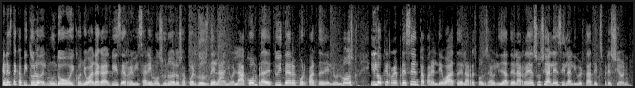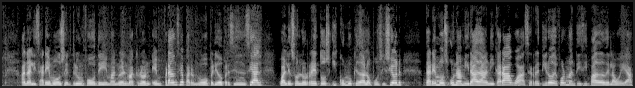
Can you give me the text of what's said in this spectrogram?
En este capítulo del Mundo Hoy con Joana Galvis revisaremos uno de los acuerdos del año, la compra de Twitter por parte de Elon Musk y lo que representa para el debate de la responsabilidad de las redes sociales y la libertad de expresión. Analizaremos el triunfo de Emmanuel Macron en Francia para un nuevo periodo presidencial, cuáles son los retos y cómo queda la oposición. Daremos una mirada a Nicaragua, se retiró de forma anticipada de la OEA.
